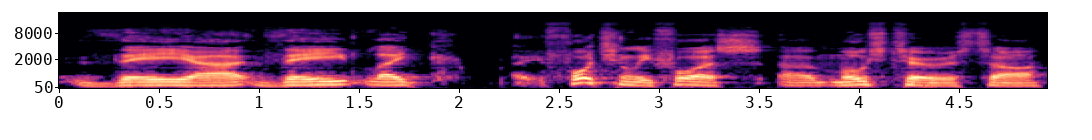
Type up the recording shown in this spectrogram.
they, uh, they like, fortunately for us, uh, most terrorists are.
